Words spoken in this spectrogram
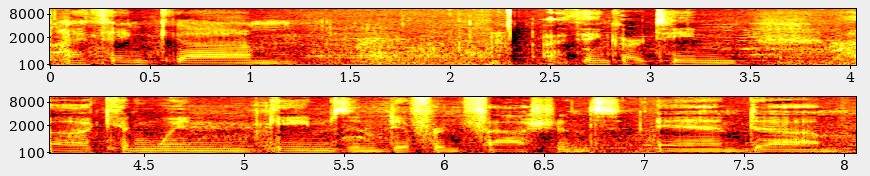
I think um, I think our team uh, can win games in different fashions, and um,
